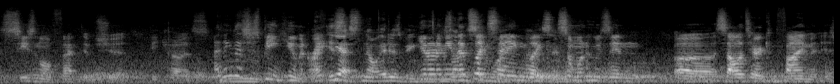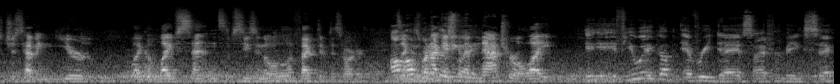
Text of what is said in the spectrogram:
seasonal affective shit because I think that's just being human, right? Yes, no, it is being. You know what I mean? That's like saying like I'm the same someone who's in uh, solitary confinement is just having year like a life sentence of seasonal affective disorder. It's I'll- like, I'll we're not giving way. them natural light. If you wake up every day, aside from being sick,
